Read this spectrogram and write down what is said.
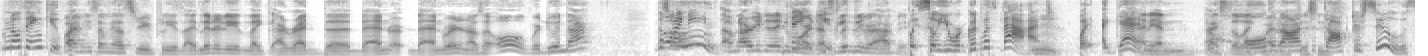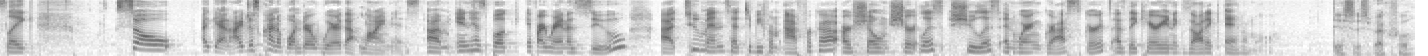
No, thank you. But Find me something else to read, please. I literally like I read the the n the n word, and I was like, oh, we're doing that. that's what I mean. I'm not reading it anymore. Thank That's you. literally what happened. But so you were good with that, but again, and then I still like my holding Dr. on Seuss. to Dr. Seuss. Like, so again, I just kind of wonder where that line is. Um, in his book, If I Ran a Zoo, uh, two men said to be from Africa are shown shirtless, shoeless, and wearing grass skirts as they carry an exotic animal. Disrespectful.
